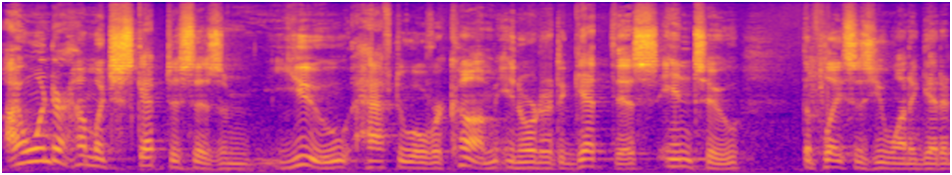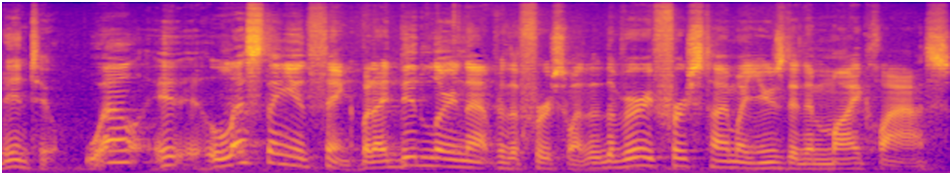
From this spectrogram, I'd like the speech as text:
I wonder how much skepticism you have to overcome in order to get this into the places you want to get it into? Well, it, less than you'd think, but I did learn that for the first one. The, very first time I used it in my class,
